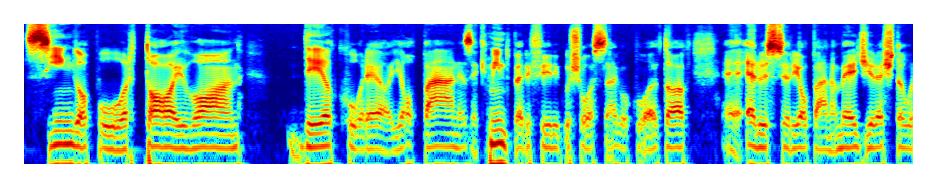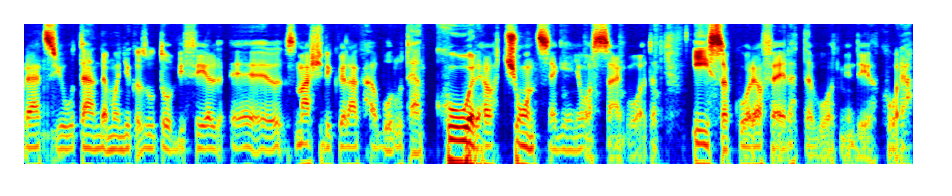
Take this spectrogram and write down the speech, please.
Szingapur, Tajvan, Dél-Korea, Japán, ezek mind periférikus országok voltak. Eh, először Japán a Meiji restauráció után, de mondjuk az utóbbi fél eh, második világháború után Korea csontszegény ország volt. Tehát Észak-Korea fejlette volt, mint Dél-Korea.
